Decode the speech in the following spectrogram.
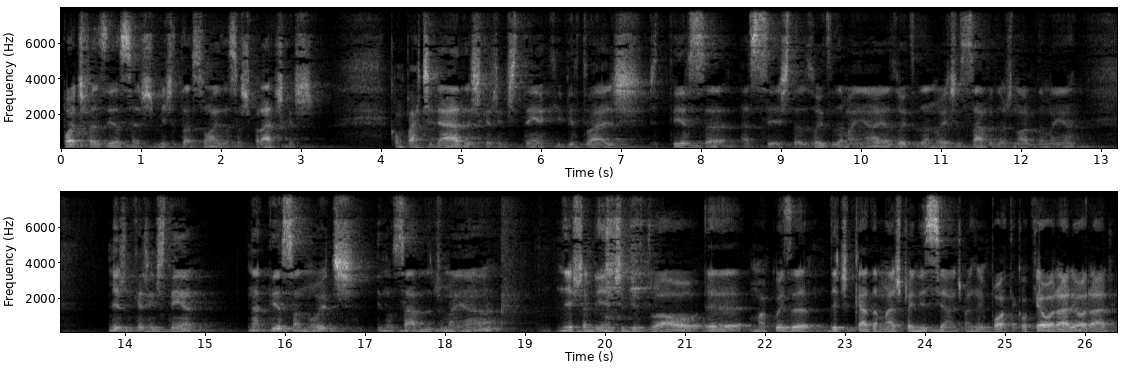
pode fazer essas meditações, essas práticas compartilhadas que a gente tem aqui virtuais terça a sexta às oito da manhã e às oito da noite, e sábado às nove da manhã. Mesmo que a gente tenha na terça à noite e no sábado de manhã, neste ambiente virtual, é uma coisa dedicada mais para iniciante, mas não importa, qualquer horário é horário,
